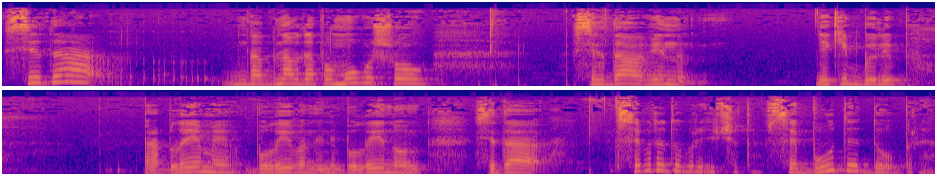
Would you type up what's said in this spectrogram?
Всегда на, допомогу йшов. Всегда він, які б були б проблеми, були вони, не були, ну завжди все буде добре, дівчата, все буде добре.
